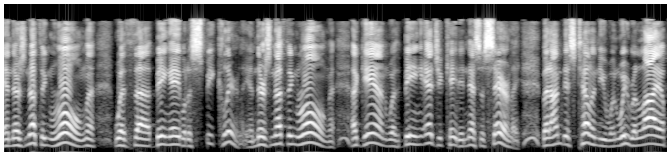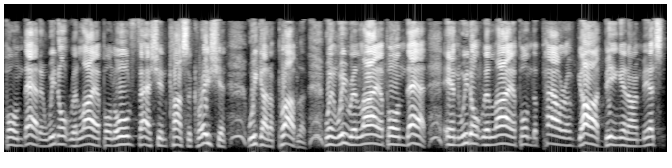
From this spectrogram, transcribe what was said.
And there's nothing wrong with uh, being able to speak clearly. And there's nothing wrong wrong, again, with being educated necessarily. But I'm just telling you, when we rely upon that and we don't rely upon old fashioned consecration, we got a problem. When we rely upon that and we don't rely upon the power of God being in our midst,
